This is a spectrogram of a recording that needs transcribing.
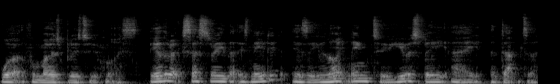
work for most Bluetooth mice. The other accessory that is needed is a lightning to USB-A adapter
